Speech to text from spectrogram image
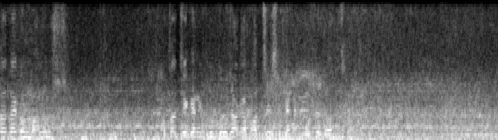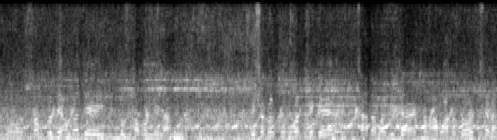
অর্থাৎ এখন মানুষ অর্থাৎ যেখানে ক্ষুদ্র জায়গা পাচ্ছে সেখানে বসে যাচ্ছে। তো সম্প্রতি আমরা যে খবর নিলাম যে সকল ফুটপাত থেকে চাঁদাবাজিটা এখন আপাতত হচ্ছে না।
